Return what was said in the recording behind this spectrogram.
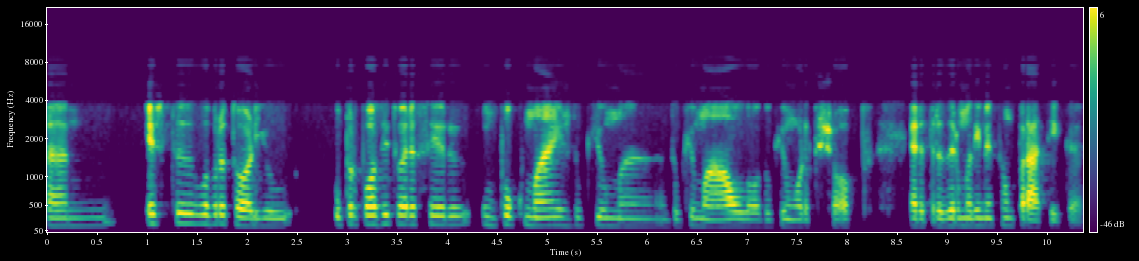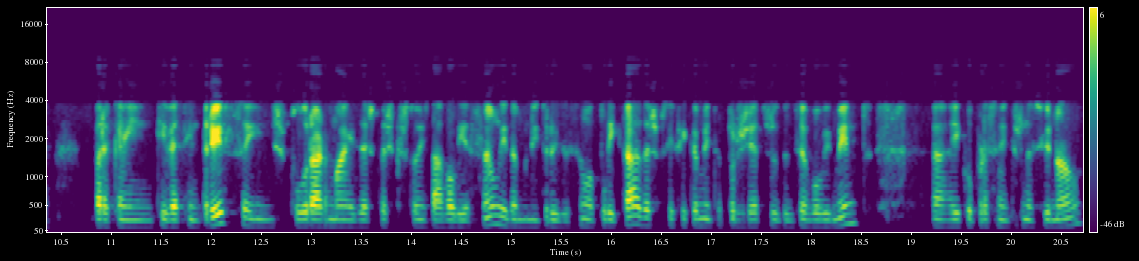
Um, este laboratório o propósito era ser um pouco mais do que uma do que uma aula ou do que um workshop, era trazer uma dimensão prática para quem tivesse interesse em explorar mais estas questões da avaliação e da monitorização aplicada especificamente a projetos de desenvolvimento uh, e cooperação internacional.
